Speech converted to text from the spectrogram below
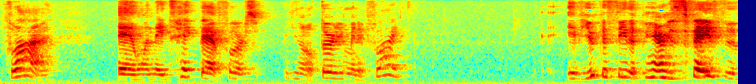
fly, and when they take that first, you know, 30 minute flight, if you could see the parents' faces,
